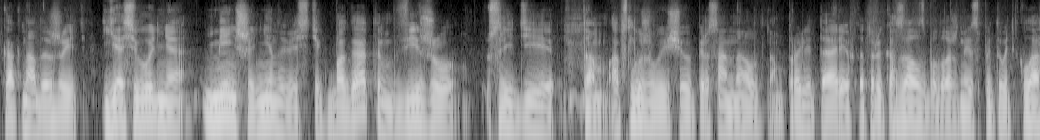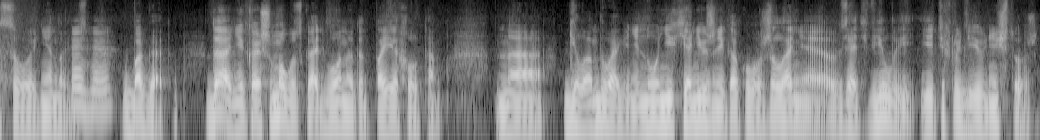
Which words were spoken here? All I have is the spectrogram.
как надо жить. Я сегодня меньше ненависти к богатым вижу среди там, обслуживающего персонала, там, пролетариев, которые, казалось бы, должны испытывать классовую ненависть угу. к богатым. Да, они, конечно, могут сказать, вон этот поехал там на Геландвагене, но у них я не вижу никакого желания взять виллы и этих людей уничтожить.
